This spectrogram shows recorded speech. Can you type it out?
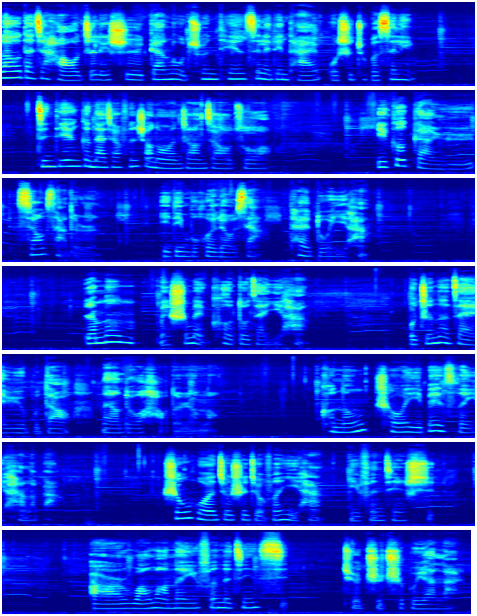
Hello，大家好，这里是甘露春天心理电台，我是主播心灵。今天跟大家分享的文章叫做《一个敢于潇洒的人，一定不会留下太多遗憾》。人们每时每刻都在遗憾，我真的再也遇不到那样对我好的人了，可能成为一辈子的遗憾了吧。生活就是九分遗憾，一分惊喜。而往往那一分的惊喜，却迟迟不愿来。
